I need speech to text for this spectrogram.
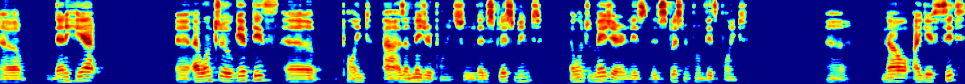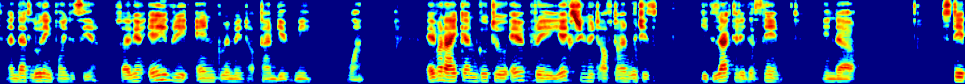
uh, then here Uh, I want to give this uh, point uh, as a measure point. So the displacement I want to measure this the displacement from this point. Uh, now I give sit and that loading point is here. So I give every increment of time give me one. Even I can go to every x unit of time which is exactly the same in the step.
